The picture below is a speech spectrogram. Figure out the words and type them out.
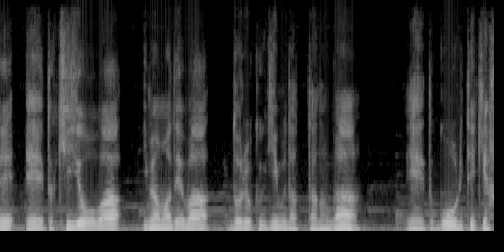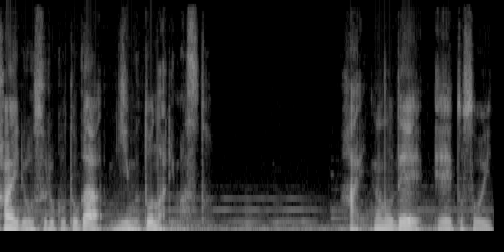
で、え、ー、と、企業は今までは努力義務だったのが、え、ー、と、合理的配慮をすることが義務となりますと。はい。なので、え、ー、と、そういっ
